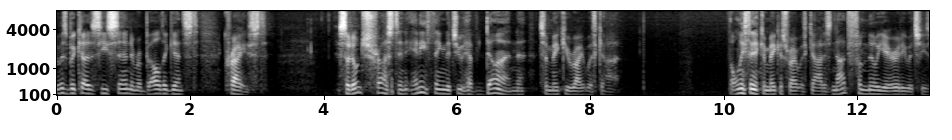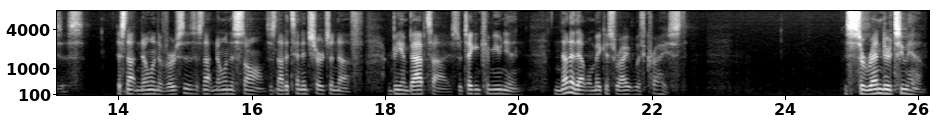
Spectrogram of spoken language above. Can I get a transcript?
it was because he sinned and rebelled against Christ. So don't trust in anything that you have done to make you right with God. The only thing that can make us right with God is not familiarity with Jesus. It's not knowing the verses, it's not knowing the Psalms, it's not attending church enough, or being baptized, or taking communion. None of that will make us right with Christ. Surrender to Him.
